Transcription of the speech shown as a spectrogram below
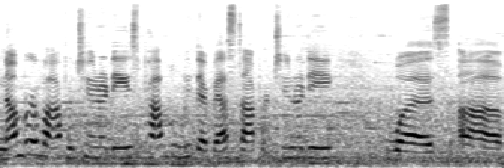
number of opportunities. Probably their best opportunity was um,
